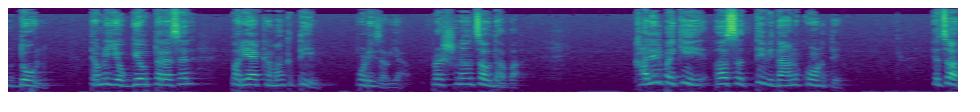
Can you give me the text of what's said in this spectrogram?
दोन. त्यामुळे योग्य उत्तर असेल पर्याय क्रमांक तीन. पुढे जाऊया. प्रश्न चौदावा. खालीलपैकी असत्य विधान कोणते? याचं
